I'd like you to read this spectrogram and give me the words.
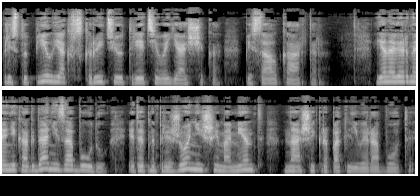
приступил я к вскрытию третьего ящика, писал Картер. Я, наверное, никогда не забуду этот напряженнейший момент нашей кропотливой работы.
